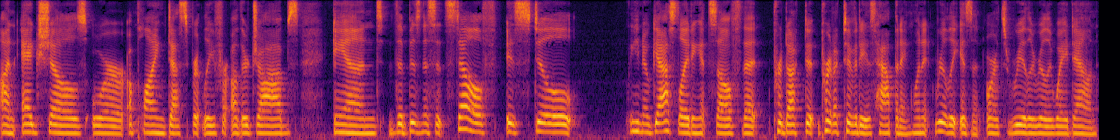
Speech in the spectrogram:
on eggshells or applying desperately for other jobs, and the business itself is still you know, gaslighting itself that productivity is happening when it really isn't, or it's really, really way down.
